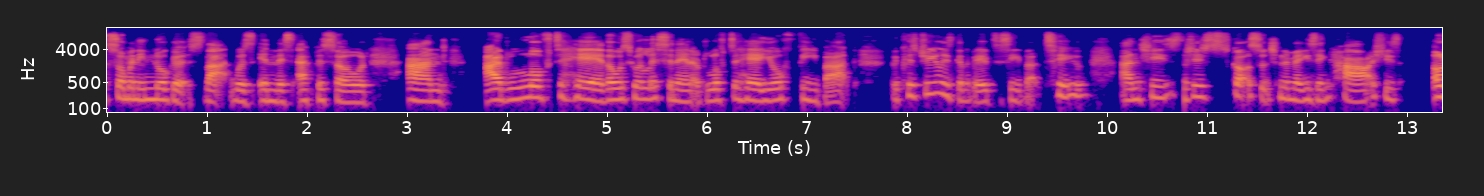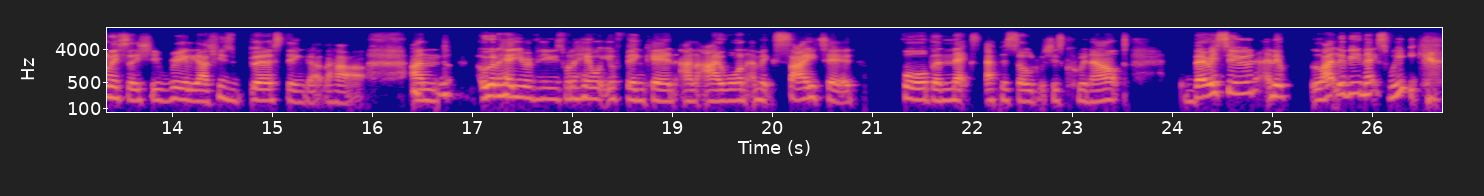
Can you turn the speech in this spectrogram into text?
so many nuggets that was in this episode. And I'd love to hear those who are listening, I'd love to hear your feedback because Julie's going to be able to see that too. And she's she's got such an amazing heart. She's honestly, she really has. She's bursting at the heart. And we want to hear your reviews, want to hear what you're thinking. And I want, I'm excited for the next episode, which is coming out very soon. And it'll likely be next week.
